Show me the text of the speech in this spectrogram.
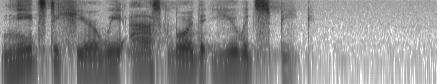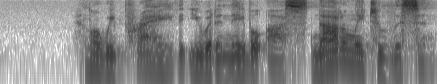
needs to hear, we ask, Lord, that you would speak. And Lord, we pray that you would enable us not only to listen,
